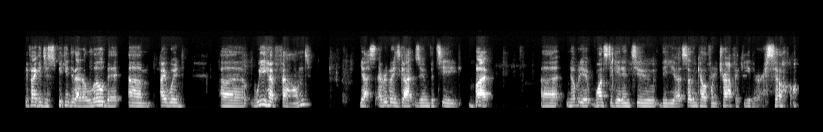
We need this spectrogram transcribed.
if I could just speak into that a little bit, um, I would. Uh, we have found, yes, everybody's got Zoom fatigue, but uh, nobody wants to get into the uh, Southern California traffic either. So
